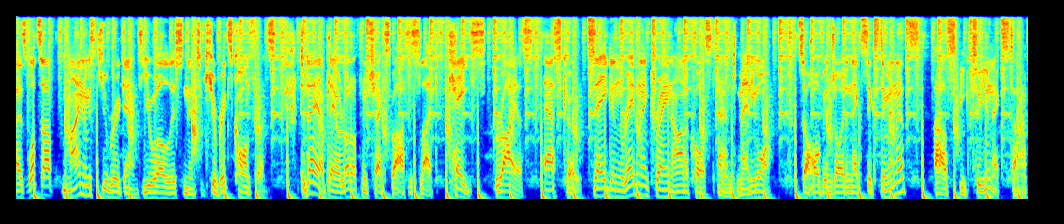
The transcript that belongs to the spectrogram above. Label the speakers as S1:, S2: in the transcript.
S1: guys, what's up? My name is Cuebrick and you are listening to Cuebrick's Conference. Today I play a lot of new tracks for artists like KAAZE, Riot, Asco, Sagan, Raven and Kreyn, Arno Cost and many more. So I hope you enjoy the next 60 minutes. I'll speak to you next time.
